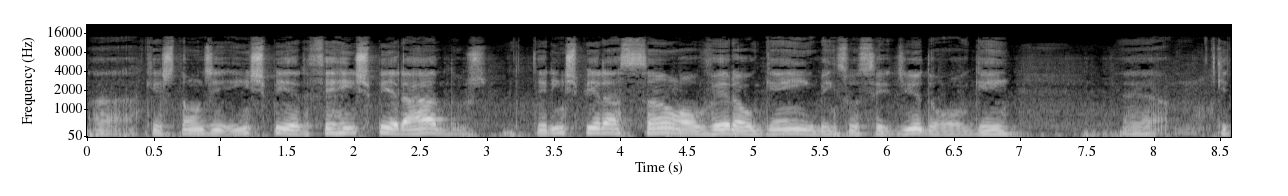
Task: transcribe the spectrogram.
a questão de inspira, ser inspirados, ter inspiração ao ver alguém bem-sucedido, ou alguém é, que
